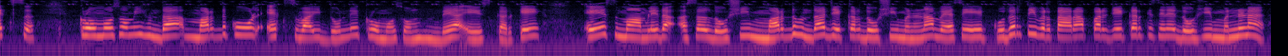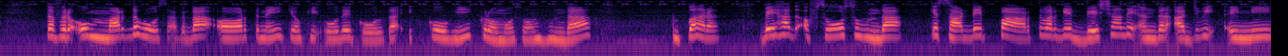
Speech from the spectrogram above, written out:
X ਕ੍ਰੋਮੋਸੋਮ ਹੀ ਹੁੰਦਾ, ਮਰਦ ਕੋਲ XY ਦੋਨੇ ਕ੍ਰੋਮੋਸੋਮ ਹੁੰਦੇ ਆ, ਇਸ ਕਰਕੇ ਇਸ ਮਾਮਲੇ ਦਾ ਅਸਲ ਦੋਸ਼ੀ ਮਰਦ ਹੁੰਦਾ। ਜੇਕਰ ਦੋਸ਼ੀ ਮੰਨਣਾ ਵੈਸੇ ਇਹ ਕੁਦਰਤੀ ਵਰਤਾਰਾ, ਪਰ ਜੇਕਰ ਕਿਸੇ ਨੇ ਦੋਸ਼ੀ ਮੰਨਣਾ ਤਾਂ ਫਿਰ ਉਹ ਮਰਦ ਹੋ ਸਕਦਾ, ਔਰਤ ਨਹੀਂ, ਕਿਉਂਕਿ ਉਹਦੇ ਕੋਲ ਤਾਂ ਇੱਕੋ ਹੀ ਕ੍ਰੋਮੋਸੋਮ ਹੁੰਦਾ। ਪਰ ਬੇਹੱਦ ਅਫਸੋਸ ਹੁੰਦਾ ਕਿ ਸਾਡੇ ਭਾਰਤ ਵਰਗੇ ਦੇਸ਼ਾਂ ਦੇ ਅੰਦਰ ਅੱਜ ਵੀ ਇੰਨੀ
